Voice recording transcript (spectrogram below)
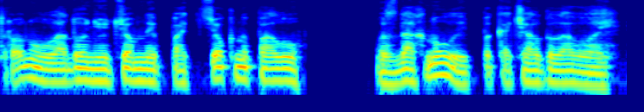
тронул ладонью темный подтек на полу, вздохнул и покачал головой.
